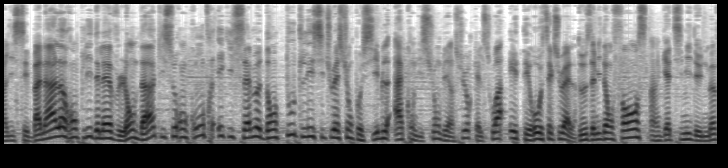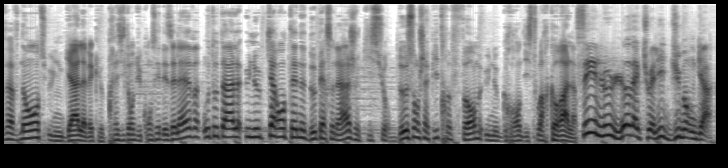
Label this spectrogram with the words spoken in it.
Un lycée banal rempli d'élèves lambda qui se rencontrent et qui s'aiment dans toutes les situations possibles, à condition bien sûr qu'elles soient hétérosexuelles. Deux amis d'enfance, un gars timide et une meuf avenante, une gale avec le président du conseil des élèves, au total une quarantaine de personnages qui sur 200 chapitres forment une grande histoire chorale. C'est le Love Actually du manga.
